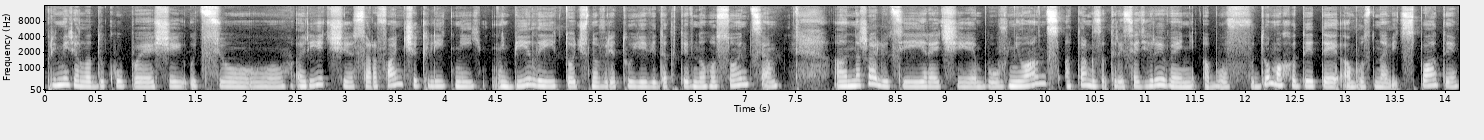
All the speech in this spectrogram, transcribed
Приміряла докупи ще й оцю річ, сарафанчик літній, білий, точно врятує від активного сонця. На жаль, у цієї речі був нюанс, а так за 30 гривень або вдома ходити, або навіть спати,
